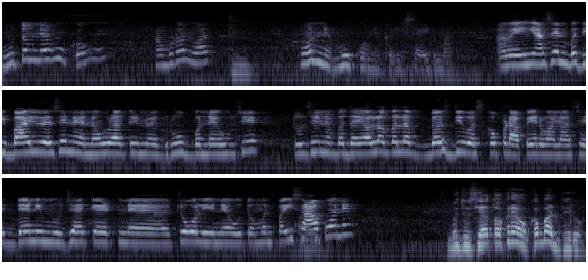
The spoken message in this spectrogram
હું તમને શું કહું સાંભળો ને વાત. હમ. ફોન ને મૂકો ને કરી સાઈડમાં. હવે અહીંયા છે ને બધી બાયુએ છે ને નવરાત્રીનું એક ગ્રુપ બનાવ્યું છે. તો છે ને બધા અલગ અલગ દસ દિવસ કપડાં પહેરવાના છે. ડેનિમનું જેકેટ ને ચોલી ને એવું તો મને પૈસા આપો ને. બધું છે તો ખરે હું કબાટ ફેરું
